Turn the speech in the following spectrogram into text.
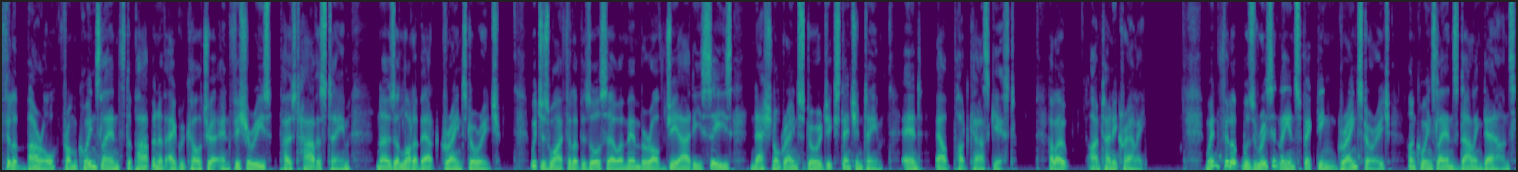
Philip Burrill from Queensland's Department of Agriculture and Fisheries post harvest team knows a lot about grain storage, which is why Philip is also a member of GRDC's National Grain Storage Extension Team and our podcast guest. Hello, I'm Tony Crowley. When Philip was recently inspecting grain storage on Queensland's Darling Downs,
